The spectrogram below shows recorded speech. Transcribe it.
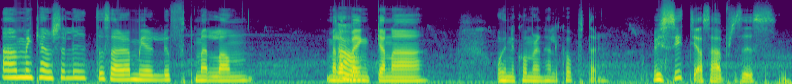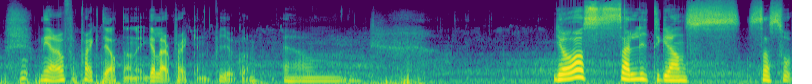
ja men kanske lite så här mer luft mellan, mellan ja. bänkarna och nu kommer en helikopter. Vi sitter jag så här precis nedanför Parkteatern i Galärparken på Djurgården. Um, jag har så lite grann så, så,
